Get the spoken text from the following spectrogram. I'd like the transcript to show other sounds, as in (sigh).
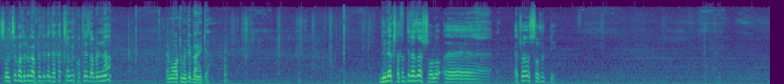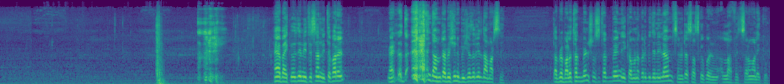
চলছে কতটুকু আপনাদেরকে দেখাচ্ছি আমি, কোথায় যাবেন না, এবং অটোমেটিক গাড়িটা। দুই লাখ সাতাত্তর হাজার ষোলো একশো চৌষট্টি। হ্যাঁ ভাই কেউ যদি নিতে চান, নিতে পারেন। (coughs) দামটা বেশি না, বিশ হাজারের দাম আসছে। তারপরে ভালো থাকবেন, সুস্থ থাকবেন, এই কামনা করে বিদায় নিলাম। চ্যানেলটা সাবস্ক্রাইব করেন। আল্লাহ হাফিজ। সালাম আলাইকুম।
